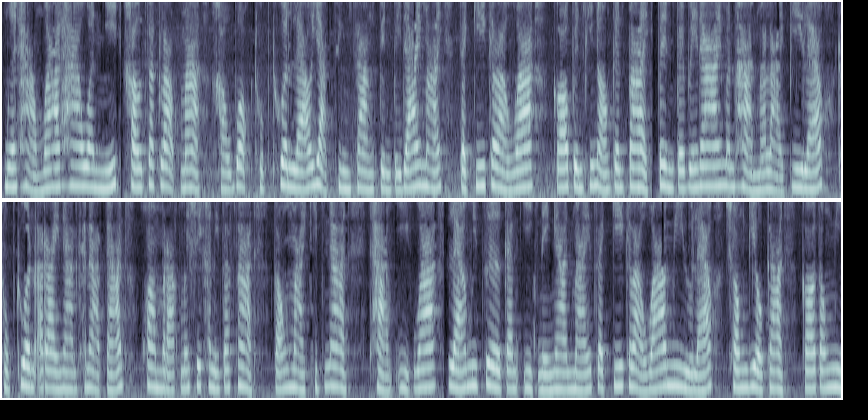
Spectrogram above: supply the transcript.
เมื่อถามว่าถ้าวันนี้เขาจะกลับมาเขาบอกทบทวนแล้วอยากจริงจังเป็นไปได้ไหมแจ็กกี้กล่าวว่า ก็เป็นพี่น้องกันไป เป็นไปไม่ได้มันผ่านมาหลายปีแล้ว ทบทวนอะไรนานขนาดนั้น ความรักไม่ใช่คณิตศาสตร์ ต้องมาคิดนาน ถามอีกว่า แล้วมีเจอกันอีกในงานไหมแจ็กกี้กล่าวว่ามีอยู่แล้ว ช่องเดียวกันก็ต้องมี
